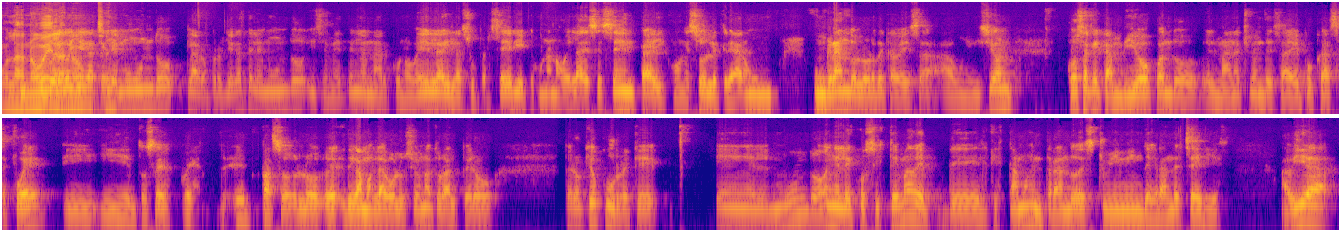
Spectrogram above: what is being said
o, la novela, Luego ¿no? llega Sí. Telemundo, claro, pero llega Telemundo y se mete en la narconovela y la superserie, que es una novela de 60, y con eso le crearon un, un gran dolor de cabeza a Univision, cosa que cambió cuando el management de esa época se fue y, y entonces pues eh, pasó, lo, eh, digamos, la evolución natural. Pero, pero ¿qué ocurre? Que en el mundo, en el ecosistema de- del que estamos entrando de streaming, de grandes series, había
